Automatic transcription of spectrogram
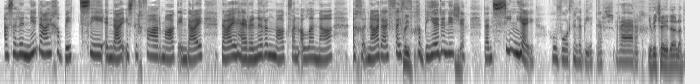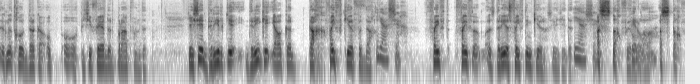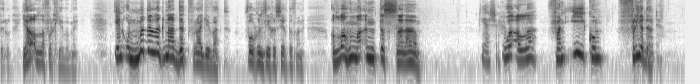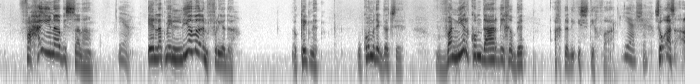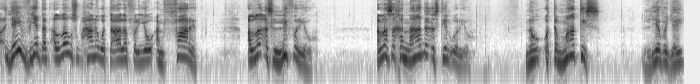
As hulle net daai gebed sê en daai istighfar maak en daai daai herinnering maak van Allah na ge- na daai vyf, Vyf. gebede nee Sheikh, dan sien jy hoe word hulle beter. Regtig. Jy weet jy daar laat ek net gou druk op of bietjie verder praat van dit. Jy sê 3 keer 3 keer elke dag, 5 keer per dag. Ja Sheikh. 5 5 is 3 is 15 keer sê jy dit. Ja Sheikh. Astaghfirullah. Firullah. Astaghfirullah. Ja Allah vergewe my. En onmiddellik na dit vra jy wat? Volgens die gesegde van Allahumma antas salam. Ja Sheikh. O Allah, van U kom vrede. Fahayna bis salam. Ja. En laat my lewe in vrede. Nou kyk net. Hoe kom dit ek dit sê? Wanneer kom daardie gebed agter die istighfar? Ja Sheikh. So as uh, jy weet dat Allah subhanahu wa ta'ala vir jou aanvaar het. Allah is lief vir jou. Allah se genade is teenoor jou. Nou outomaties lewe jy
